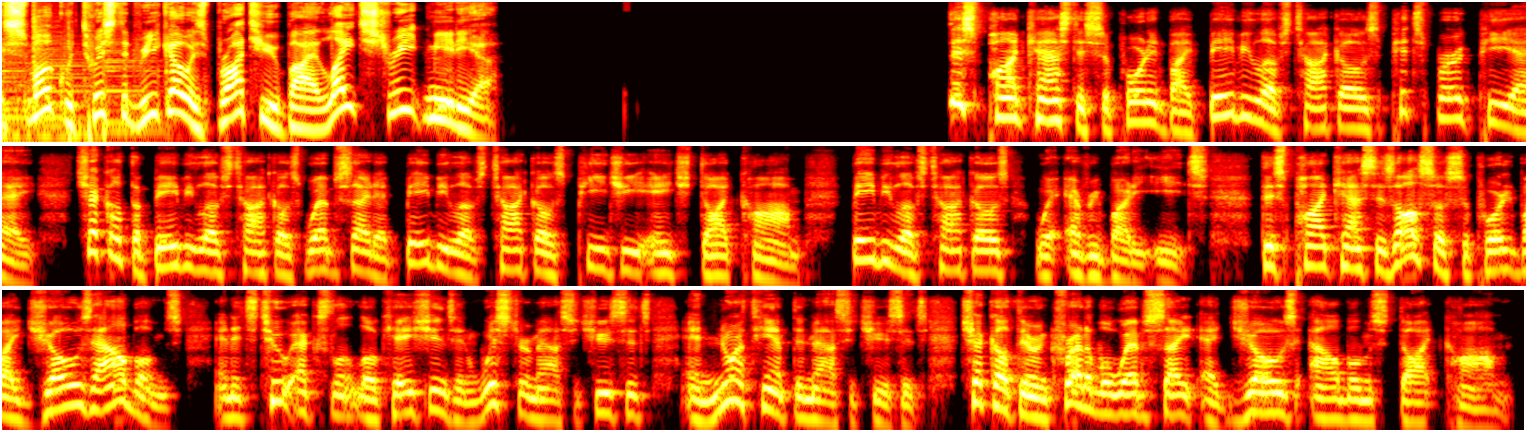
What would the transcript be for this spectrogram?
Blowing Smoke with Twisted Rico is brought to you by Light Street Media. This podcast is supported by Baby Loves Tacos, Pittsburgh, PA. Check out the Baby Loves Tacos website at babylovestacospgh.com. Baby Loves Tacos, where everybody eats. This podcast is also supported by Joe's Albums and its two excellent locations in Worcester, Massachusetts and Northampton, Massachusetts. Check out their incredible website at joesalbums.com.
